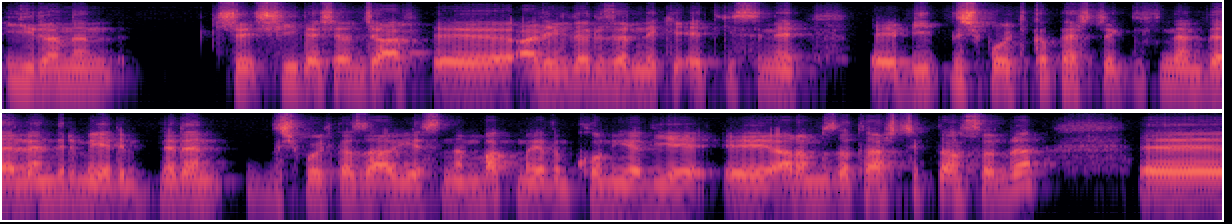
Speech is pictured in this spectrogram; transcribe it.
İran'ın Şiileşen e, Aleviler üzerindeki etkisini e, bir dış politika perspektifinden değerlendirmeyelim, neden dış politika zaviyesinden bakmayalım konuya diye e, aramızda tartıştıktan sonra e,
